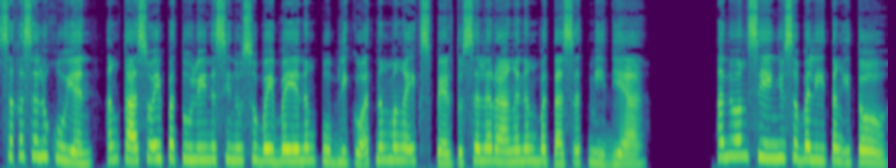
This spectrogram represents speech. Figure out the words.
Sa kasalukuyan, ang kaso ay patuloy na sinusubaybayan ng publiko at ng mga eksperto sa larangan ng batas at media. Ano ang senyo sa balitang ito?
